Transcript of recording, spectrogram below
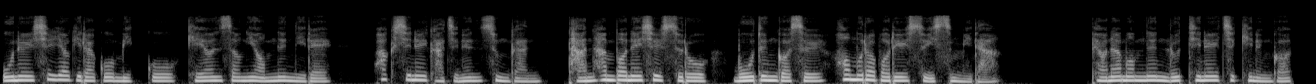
운을 실력이라고 믿고 개연성이 없는 일에 확신을 가지는 순간 단 한 번의 실수로 모든 것을 허물어 버릴 수 있습니다. 변함없는 루틴을 지키는 것,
